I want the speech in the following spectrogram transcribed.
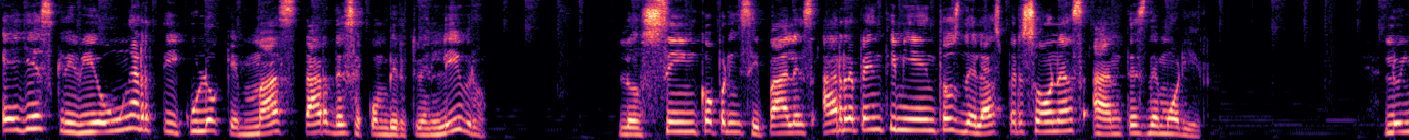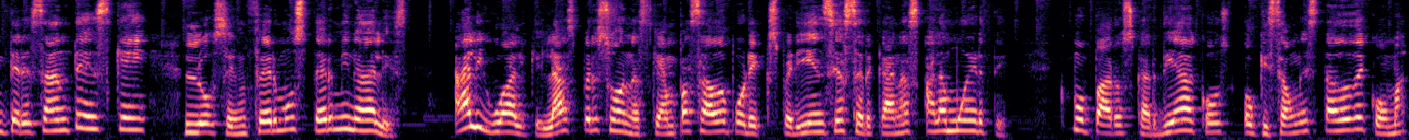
ella escribió un artículo que más tarde se convirtió en libro. Los cinco principales arrepentimientos de las personas antes de morir. Lo interesante es que los enfermos terminales, al igual que las personas que han pasado por experiencias cercanas a la muerte, como paros cardíacos o quizá un estado de coma,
